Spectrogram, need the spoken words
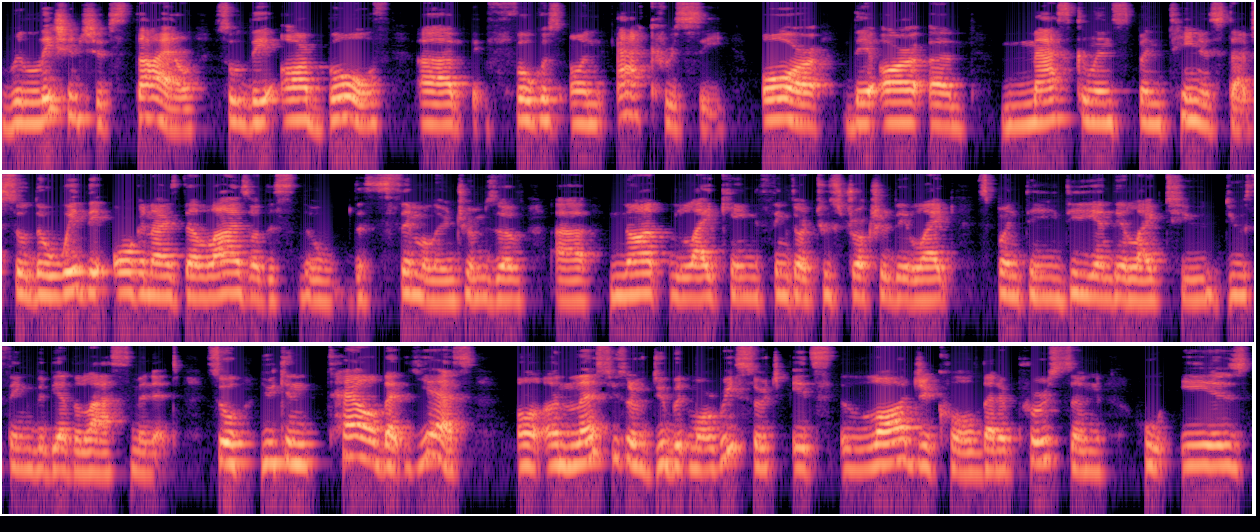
relationship style, so they are both uh, focused on accuracy or they are um, masculine spontaneous types. So the way they organize their lives are the, the, the similar in terms of uh, not liking things are too structured. They like spontaneity and they like to do things maybe at the last minute. So you can tell that yes, uh, unless you sort of do a bit more research, it's logical that a person who is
